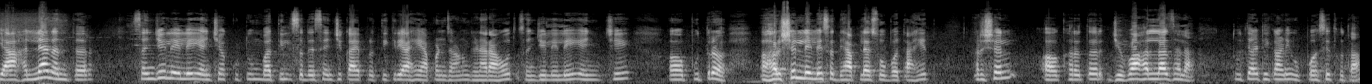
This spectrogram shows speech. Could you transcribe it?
या हल्ल्यानंतर संजय लेले यांच्या कुटुंबातील सदस्यांची काय प्रतिक्रिया आहे आपण जाणून घेणार आहोत. संजय लेले यांचे पुत्र हर्षल लेले सध्या आपल्यासोबत आहेत. हर्षल खरं तर जेव्हा हल्ला झाला तू त्या ठिकाणी उपस्थित होता.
